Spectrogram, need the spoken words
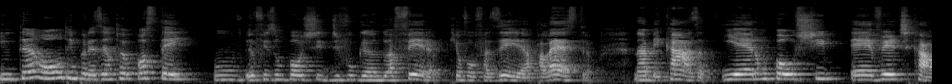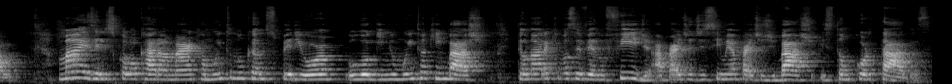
Então, ontem, por exemplo, eu postei, um, eu fiz um post divulgando a feira que eu vou fazer, a palestra, na B Casa, e era um post é, vertical. Mas eles colocaram a marca muito no canto superior, o loginho muito aqui embaixo. Então, na hora que você vê no feed, a parte de cima e a parte de baixo estão cortadas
